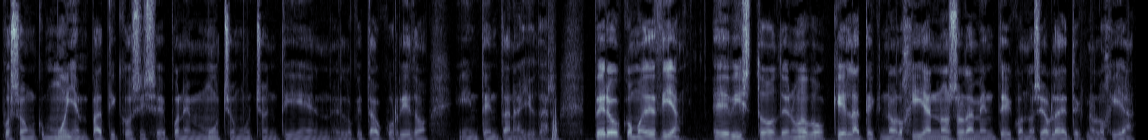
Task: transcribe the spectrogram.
pues son muy empáticos y se ponen mucho, mucho en ti, en, en lo que te ha ocurrido e intentan ayudar. Pero como decía, he visto de nuevo que la tecnología no solamente cuando se habla de tecnología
